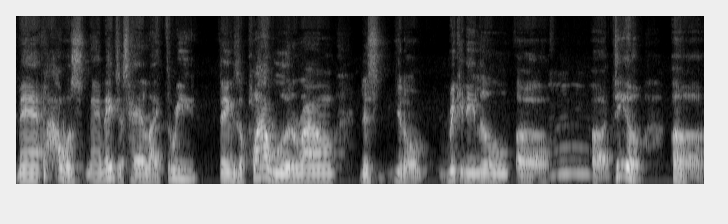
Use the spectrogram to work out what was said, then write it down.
Man, I was man, they just had like three things of plywood around this, you know, rickety little uh Mm. uh deal. Uh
